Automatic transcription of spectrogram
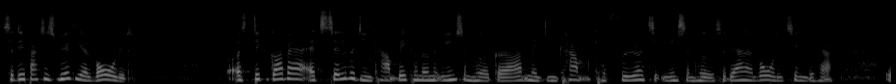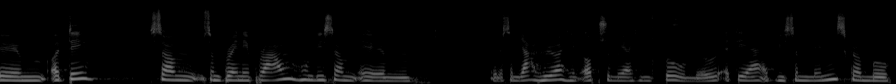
så det er faktisk virkelig alvorligt. Og det kan godt være, at selve din kamp ikke har noget med ensomhed at gøre, men din kamp kan føre til ensomhed, så det er en alvorlig ting det her. Øhm, og det, som, som Brené Brown, hun ligesom, øhm, eller som jeg hører hende opsummere hendes bog med, at det er, at vi som mennesker må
